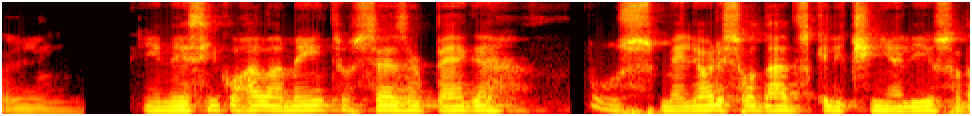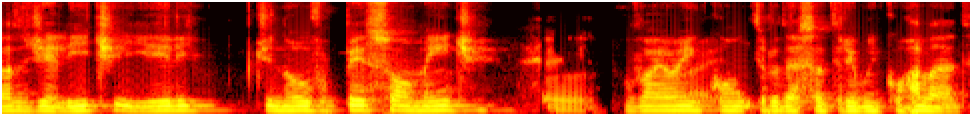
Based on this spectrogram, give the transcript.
Hum. E nesse encurralamento, César pega os melhores soldados que ele tinha ali, os soldados de elite, e ele, de novo, pessoalmente, Sim. vai ao encontro dessa tribo encurralada.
